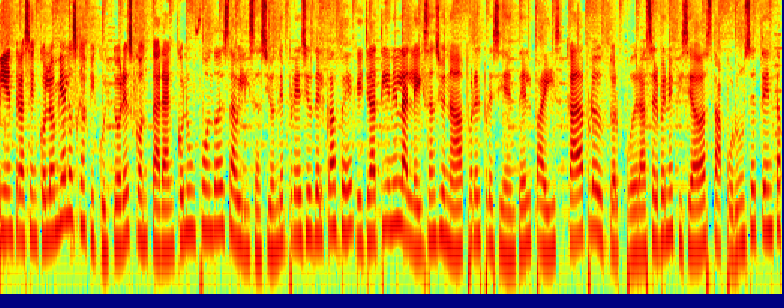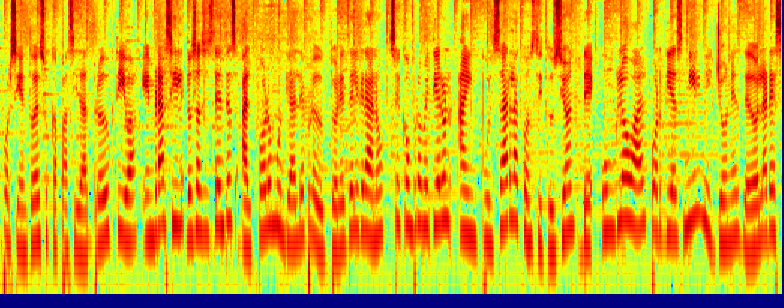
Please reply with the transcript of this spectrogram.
Mientras en Colombia los caficultores contarán con un fondo de estabilización de precios del café que ya tiene la ley sancionada por el presidente del país, cada productor podrá ser beneficiado hasta por un 70% de su capacidad productiva. En Brasil, los asistentes al Foro Mundial de Productores del Grano se comprometieron a impulsar la constitución de un global por 10 mil millones de dólares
